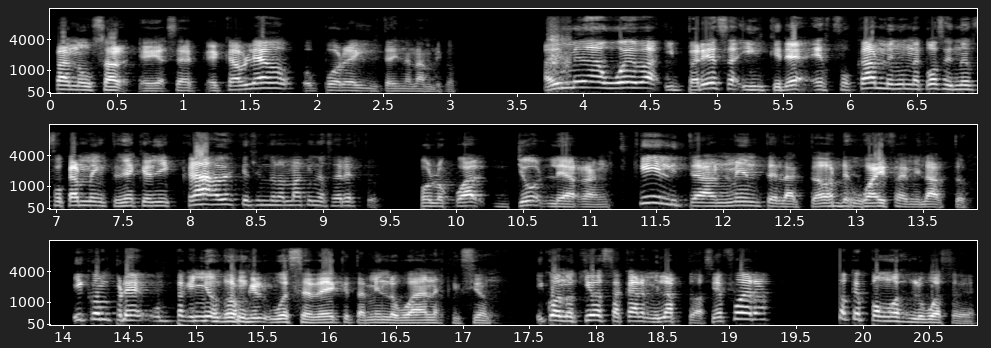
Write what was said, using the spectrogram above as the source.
para no usar eh, hacer el cableado o por el internet inalámbrico. A mí me da hueva y pereza y quería enfocarme en una cosa y no enfocarme en tener que venir cada vez que enciendo la máquina a hacer esto. Por lo cual yo le arranqué literalmente el adaptador de Wi-Fi a mi laptop. Y compré un pequeño dongle USB que también lo voy a dar en la descripción. Y cuando quiero sacar mi laptop hacia afuera, lo que pongo es el USB.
